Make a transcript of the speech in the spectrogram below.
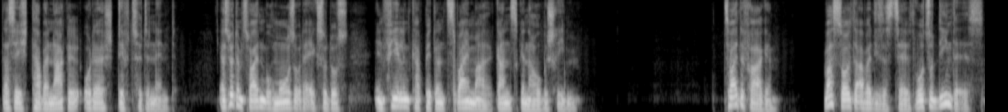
das sich Tabernakel oder Stiftshütte nennt. Es wird im zweiten Buch Mose oder Exodus in vielen Kapiteln zweimal ganz genau beschrieben. Zweite Frage. Was sollte aber dieses Zelt? Wozu diente es?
